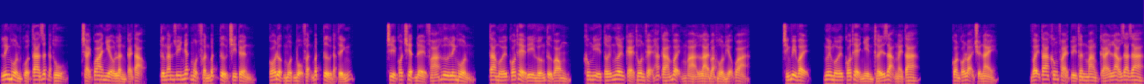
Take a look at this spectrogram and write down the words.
Linh hồn của ta rất đặc thù, trải qua nhiều lần cải tạo, từng ăn duy nhất một phần bất tử chi tuyển, có được một bộ phận bất tử đặc tính. Chỉ có triệt để phá hư linh hồn, ta mới có thể đi hướng tử vong, không nghĩ tới ngươi kẻ thôn vệ hắc cám vậy mà là đoạt hồn hiệu quả. Chính vì vậy, ngươi mới có thể nhìn thấy dạng này ta. Còn có loại chuyện này. Vậy ta không phải tùy thân mang cái lao ra ra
